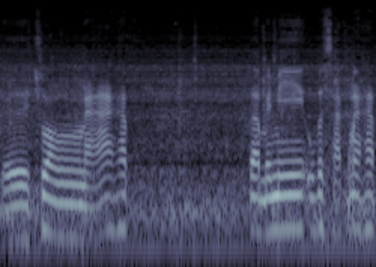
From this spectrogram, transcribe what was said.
คือช่วงหนาครับ ก็ไม่มีอุปสรรคนะครับ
